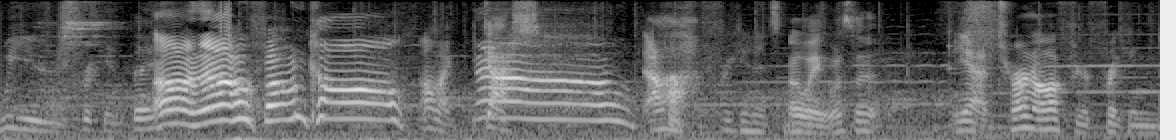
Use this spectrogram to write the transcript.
weird freaking thing. Oh no! Phone call! Oh my no! gosh! Ah, freaking it's. Oh wait, what's that? Yeah, turn off your freaking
